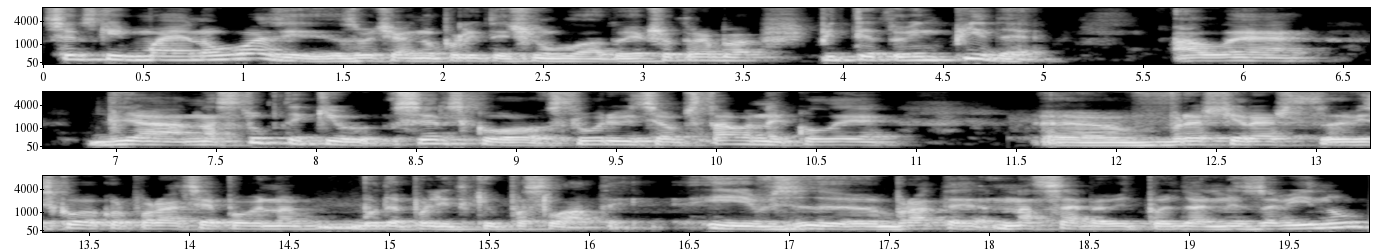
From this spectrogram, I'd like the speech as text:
Сирський має на увазі, звичайно, політичну владу. Якщо треба піти, то він піде. Але для наступників сирського створюються обставини, коли, е, врешті-решт, військова корпорація повинна буде політиків послати і вз- брати на себе відповідальність за війну.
